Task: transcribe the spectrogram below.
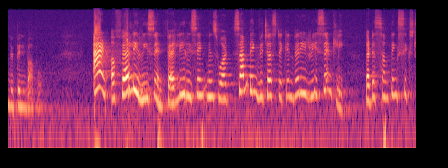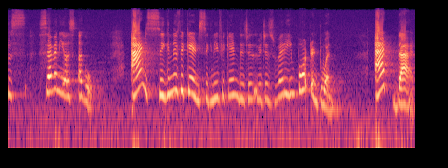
Bipin Babu. And a fairly recent fairly recent means what? Something which has taken very recently that is something 6 to 7 years ago. And significant significant which is, which is very important one. At that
